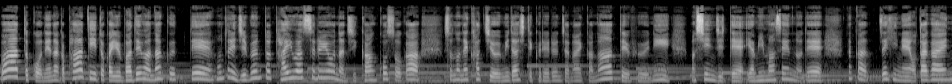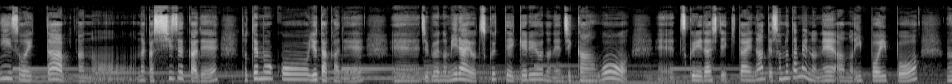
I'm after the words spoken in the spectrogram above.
わーっとこうねなんかパーティーとかいう場ではなくって本当に自分と対話するような時間こそがそのね価値を生み出してくれるんじゃないかなっていうふうに、まあ、信じてやみませんのでなんかぜひねお互いにそういったあのなんか静かでとてもこう豊かで、えー、自分の未来を作っていけるようなね時間を、えー、作り出していきたいなってそのためのねあの一歩一歩、う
